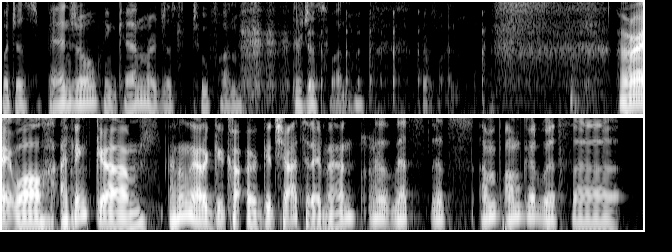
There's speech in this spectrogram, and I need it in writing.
but just banjo and ken are just too fun they're just fun they're fun All right. Well, I think um I think we had a good co- a good chat today, man. Uh, that's that's I'm I'm good with uh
